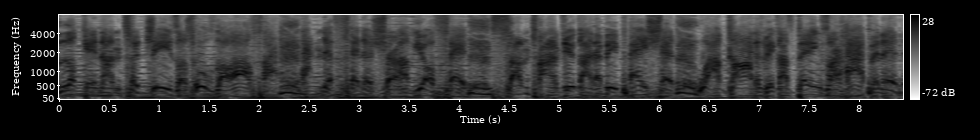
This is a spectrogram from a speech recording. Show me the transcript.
looking unto Jesus, who's the author and the finisher of your faith. Sometimes you got to be patient while God is because things are happening.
